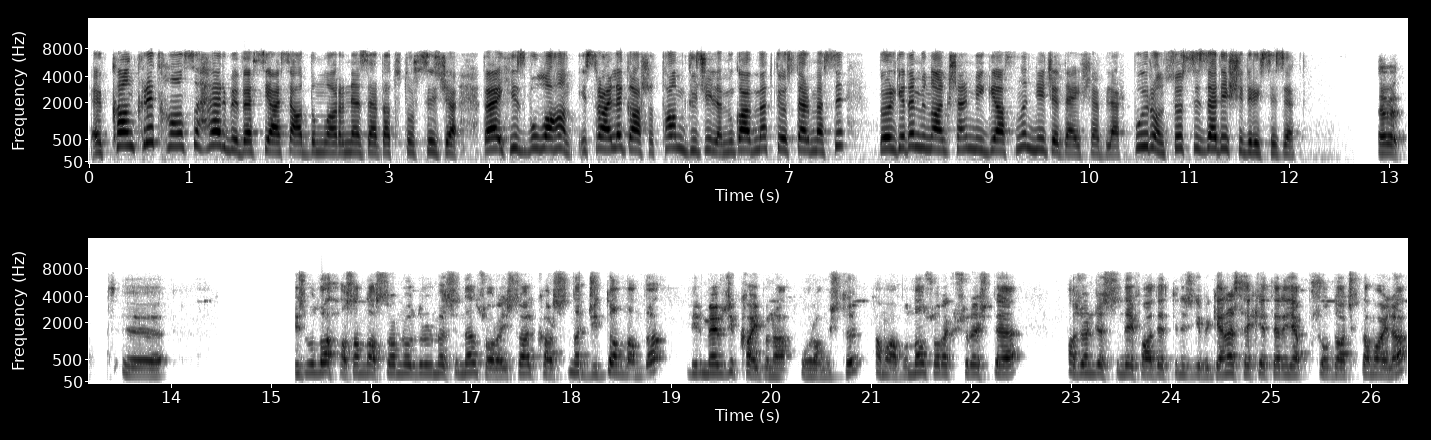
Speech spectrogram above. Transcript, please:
e, konkret hansı hərbi və siyasi addımları nəzərdə tutur sizcə? Və Hizbullahın İsrailə qarşı tam gücü ilə müqavimət göstərməsi bölgədə münaqişənin miqyasını necə dəyişə bilər? Buyurun, söz sizdədir, eşidirik sizi. Evet, e, Hizbullah Hasan Nasral'ın öldürülmesinden sonra İsrail karşısında ciddi anlamda bir mevzi kaybına uğramıştı. Ama bundan sonraki süreçte az öncesinde ifade ettiğiniz gibi Genel Sekreterin yapmış olduğu açıklamayla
